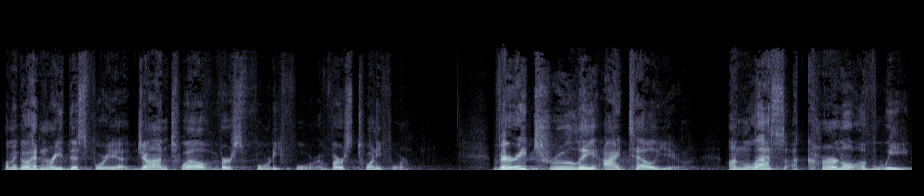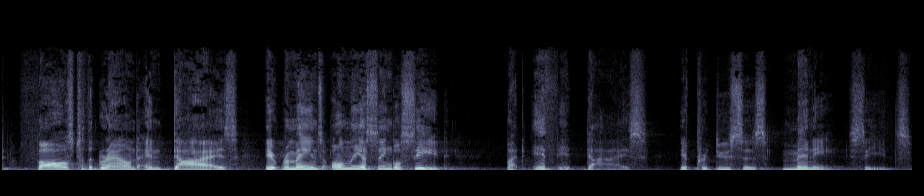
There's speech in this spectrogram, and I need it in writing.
Let me go ahead and read this for you. John 12, verse 44, verse 24. Very truly I tell you, unless a kernel of wheat falls to the ground and dies, it remains only a single seed. But if it dies, it produces many seeds.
